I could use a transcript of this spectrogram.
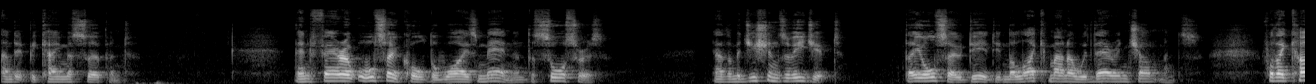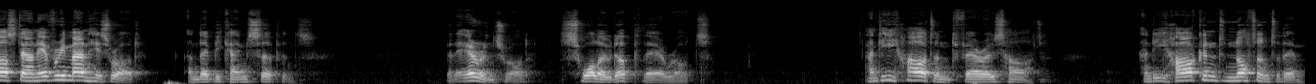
and it became a serpent. Then Pharaoh also called the wise men and the sorcerers. Now the magicians of Egypt, they also did in the like manner with their enchantments. For they cast down every man his rod, and they became serpents. But Aaron's rod swallowed up their rods. And he hardened Pharaoh's heart, and he hearkened not unto them,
